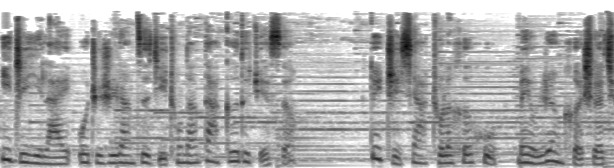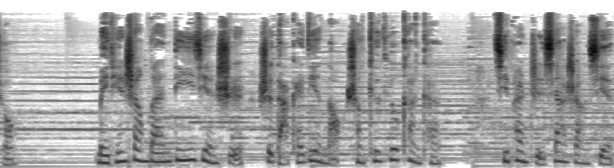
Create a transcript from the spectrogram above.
一直以来，我只是让自己充当大哥的角色，对芷夏除了呵护，没有任何奢求。每天上班第一件事是打开电脑上 QQ 看看，期盼芷夏上线，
